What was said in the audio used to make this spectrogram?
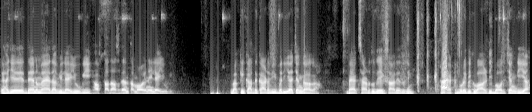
ਤੇ ਹਜੇ ਦਿਨ ਮੈਂ ਦਾ ਵੀ ਲੈ ਜੂਗੀ ਹਫਤਾ 10 ਦਿਨ ਤਾਂ ਮੌਜ ਨਹੀਂ ਲੈ ਜੂਗੀ। ਬਾਕੀ ਕੱਦ ਕਾਠ ਵੀ ਵਧੀਆ ਚੰਗਾ ਹੈਗਾ। ਬੈਕ ਸਾਈਡ ਤੋਂ ਦੇਖ ਸਕਦੇ ਹੋ ਤੁਸੀਂ। ਅੱਠ ਬੁੜੇ ਦੀ ਕੁਆਲਿਟੀ ਬਹੁਤ ਚੰਗੀ ਆ।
